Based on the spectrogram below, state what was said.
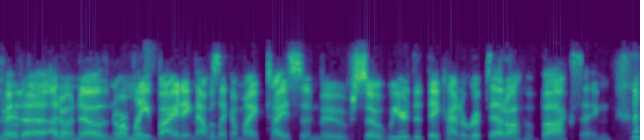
but uh, I don't know. Normally biting, that was like a Mike Tyson move. So weird that they kind of ripped that off of boxing.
